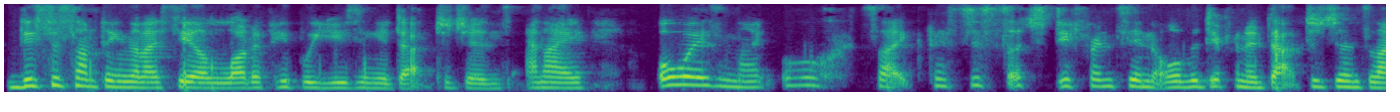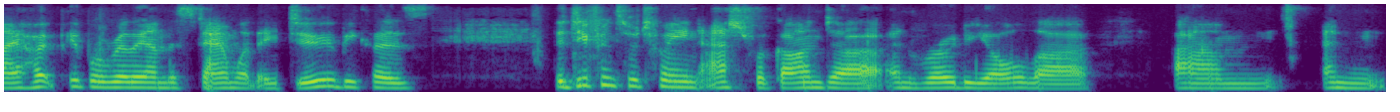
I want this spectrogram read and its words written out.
this is something that I see a lot of people using adaptogens. And I always am like, oh, it's like there's just such difference in all the different adaptogens. And I hope people really understand what they do because the difference between ashwagandha and rhodiola um, and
